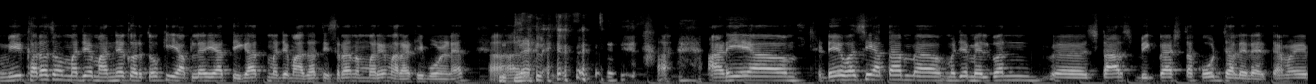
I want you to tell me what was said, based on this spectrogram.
मी खरंच म्हणजे मान्य करतो की आपल्या या तिघात म्हणजे माझा तिसरा नंबर आहे मराठी बोलण्यात. आणि डेव हसी आता म्हणजे मेलबर्न स्टार्स बिग बॅशचा कोच झालेला आहे. त्यामुळे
